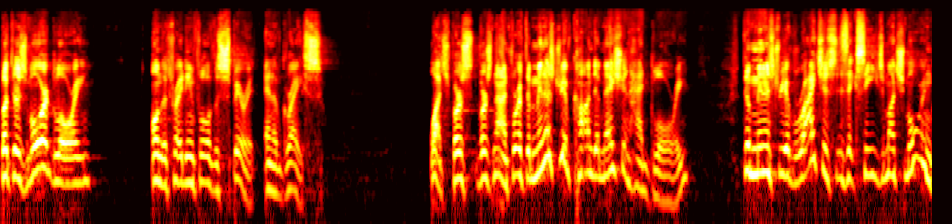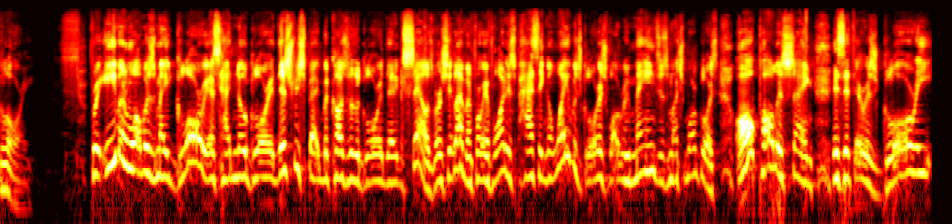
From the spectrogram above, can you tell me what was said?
But there's more glory on the trading floor of the Spirit and of grace. Watch, verse, verse 9. For if the ministry of condemnation had glory, the ministry of righteousness exceeds much more in glory. For even what was made glorious had no glory in this respect because of the glory that excels. Verse 11, for if what is passing away was glorious, what remains is much more glorious. All Paul is saying is that there is glory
